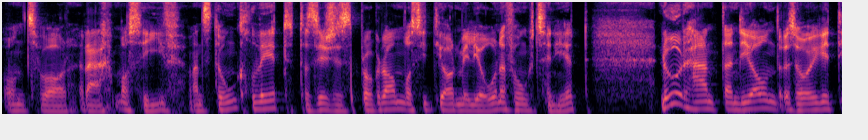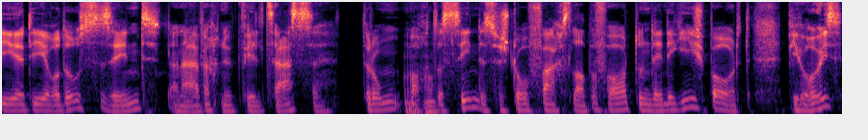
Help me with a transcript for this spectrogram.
Und zwar recht massiv, wenn es dunkel wird. Das ist ein Programm, das seit Millionen funktioniert. Nur haben dann die anderen Säugetiere, die, die draußen sind, dann einfach nicht viel zu essen. Darum mhm. macht das Sinn, dass ein Stoffwechsel runterfährt und Energiesport. Bei uns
